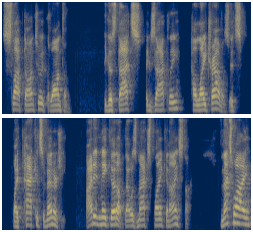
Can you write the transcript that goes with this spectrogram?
slapped onto it, quantum, because that's exactly how light travels. It's by packets of energy. I didn't make that up. That was Max Planck and Einstein. And that's why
